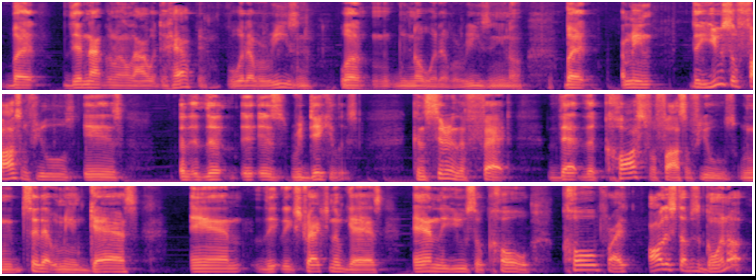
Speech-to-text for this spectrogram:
but they're not going to allow it to happen for whatever reason. Well, we know whatever reason, you know. But I mean, the use of fossil fuels is uh, the, the, is ridiculous, considering the fact that the cost for fossil fuels, when we say that, we mean gas and the, the extraction of gas and the use of coal. Coal price, all this stuff is going up.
